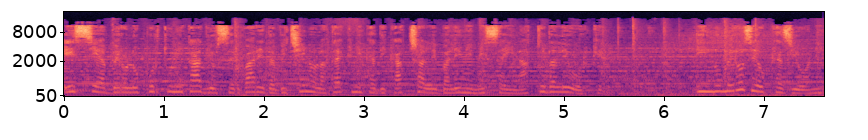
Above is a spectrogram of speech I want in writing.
Essi ebbero l'opportunità di osservare da vicino la tecnica di caccia alle balene messa in atto dalle orche. In numerose occasioni,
